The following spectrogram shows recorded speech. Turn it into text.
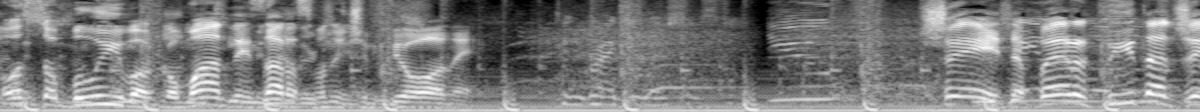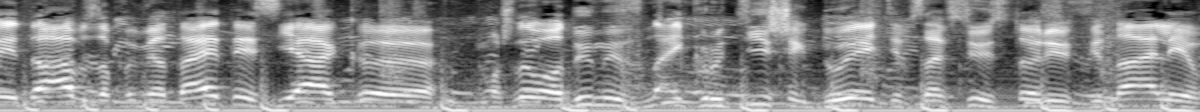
особлива команда, і зараз вони чемпіони. Шей, тепер ти та Джей Даб запам'ятайтесь як, е, можливо, один із найкрутіших дуетів за всю історію фіналів.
